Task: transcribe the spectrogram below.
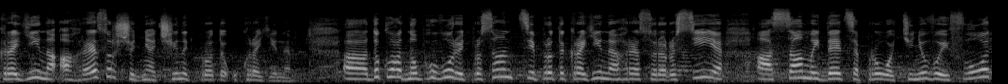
країна-агресор щодня чинить проти України. Докладно обговорюють про санкції проти країни-агресора Росії. А саме йдеться про тіньовий флот,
